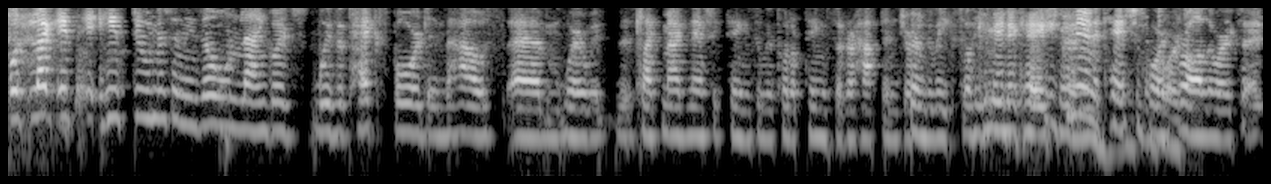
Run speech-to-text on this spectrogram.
But like, it, it- he's doing it in his own language. We have a PECS board in the house, um, where we, it's like magnetic things, and we put up things that are happening during the week. So he Communication communication board support. for all the words. So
